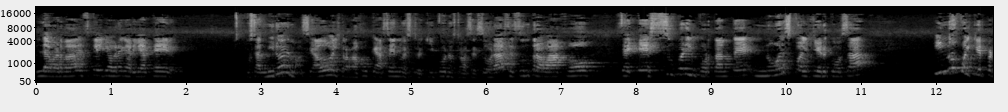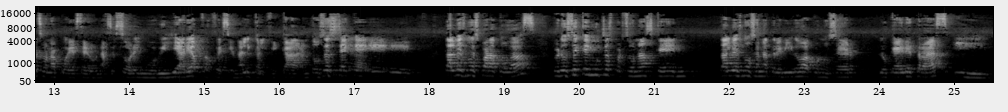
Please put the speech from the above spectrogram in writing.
La verdad es que yo agregaría que, pues, admiro demasiado el trabajo que hace nuestro equipo, nuestras asesoras. Es un trabajo, sé que es súper importante, no es cualquier cosa. Y no cualquier persona puede ser una asesora inmobiliaria profesional y calificada. Entonces sé que eh, eh, tal vez no es para todas, pero sé que hay muchas personas que tal vez no se han atrevido a conocer lo que hay detrás y,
